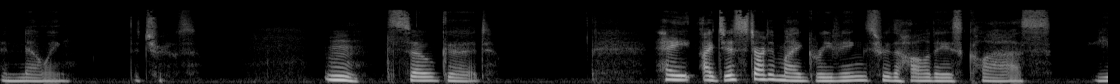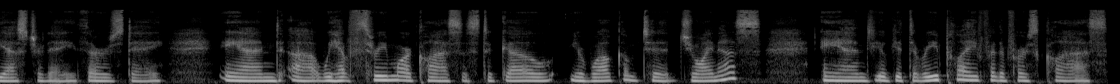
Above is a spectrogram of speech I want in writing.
and knowing the truth. Mm, so good. Hey, I just started my Grieving Through the Holidays class yesterday, Thursday, and uh, we have three more classes to go. You're welcome to join us and you'll get the replay for the first class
